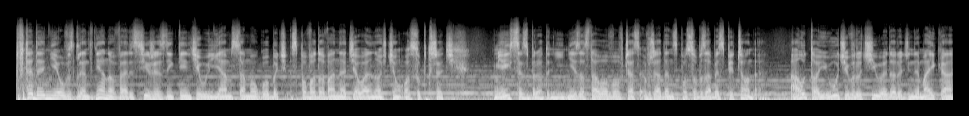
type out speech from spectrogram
Wtedy nie uwzględniano wersji, że zniknięcie Williamsa mogło być spowodowane działalnością osób trzecich. Miejsce zbrodni nie zostało wówczas w żaden sposób zabezpieczone. Auto i łódź wróciły do rodziny Majka,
